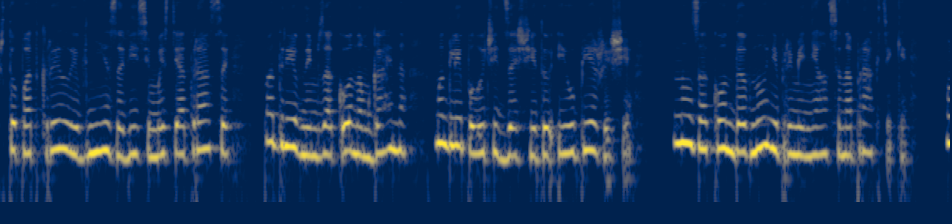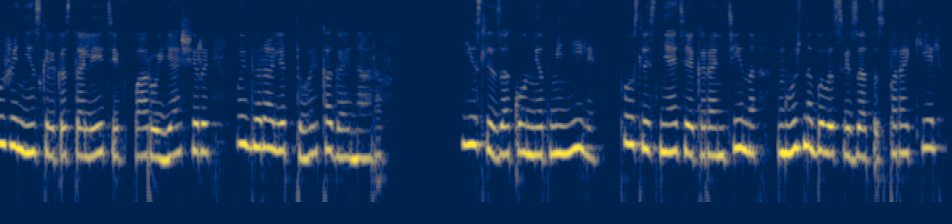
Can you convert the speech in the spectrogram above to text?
что подкрылые вне зависимости от расы по древним законам Гайна могли получить защиту и убежище, но закон давно не применялся на практике. Уже несколько столетий в пару ящеры выбирали только гайнаров. Если закон не отменили, после снятия карантина можно было связаться с Паракель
